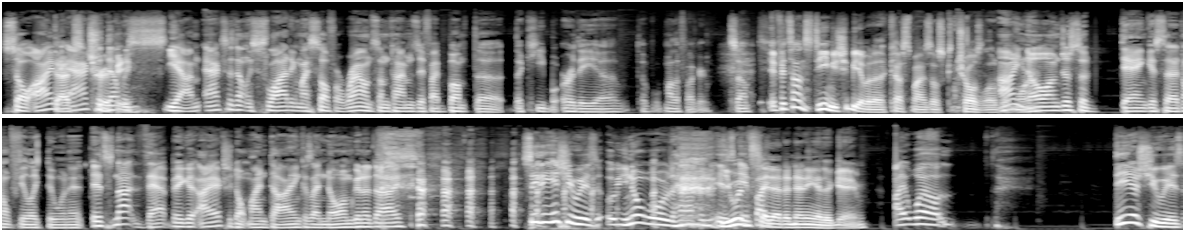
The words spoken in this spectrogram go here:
So I'm That's accidentally, trippy. yeah, I'm accidentally sliding myself around sometimes if I bump the the keyboard or the uh, the motherfucker. So If it's on Steam, you should be able to customize those controls a little bit I more. know I'm just a dangus that I don't feel like doing it. It's not that big. I actually don't mind dying because I know I'm gonna die. See, the issue is, you know what would happen is You wouldn't say I, that in any other game. I well, the issue is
